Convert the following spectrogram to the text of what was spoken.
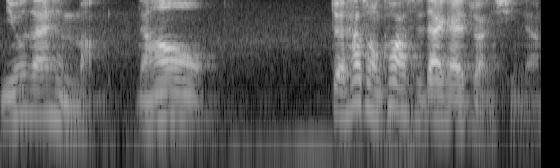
牛仔很忙。然后对他从跨时代开始转型啊，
